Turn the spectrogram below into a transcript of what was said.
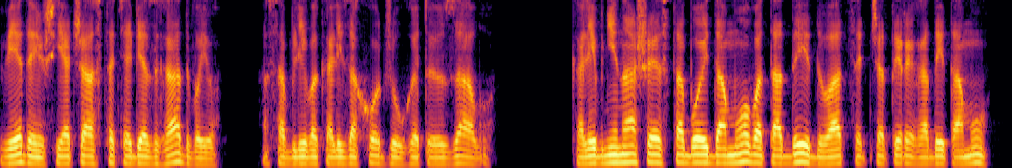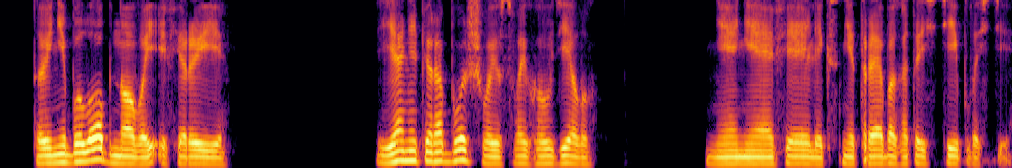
Ведаеш я часта цябе згадваю асабліва калі заходжу ў гэтую залу. Калі б не нашая з табой дамова тады двадцать чатыры гады таму то і не было б новай эферыі. Я не перабольшваю свайго ўдзелу не не фелікс не трэба гэтай сціпласці.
